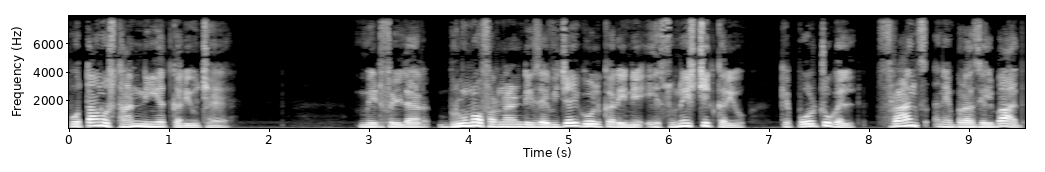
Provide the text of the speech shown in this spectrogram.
પોતાનું સ્થાન નિયત કર્યું છે. મિડફિલ્ડર બ્રુનો ફર્નાન્ડીઝે વિજય ગોલ કરીને એ સુનિશ્ચિત કર્યું કે પોર્ટુગલ, ફ્રાન્સ અને બ્રાઝિલ બાદ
